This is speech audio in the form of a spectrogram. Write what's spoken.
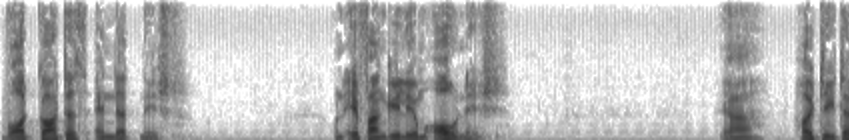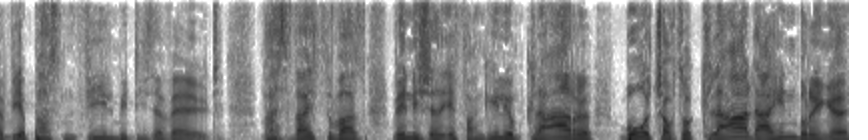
Wort Gottes ändert nicht. Und Evangelium auch nicht. Ja, heute, wir passen viel mit dieser Welt. Was weißt du was, wenn ich das Evangelium klare Botschaft so klar dahin bringe,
